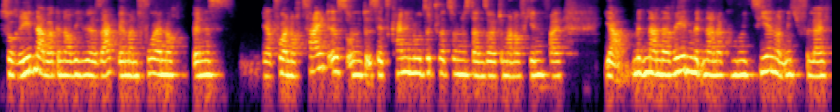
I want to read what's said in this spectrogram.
zu reden. Aber genau wie Julia sagt, wenn man vorher noch, wenn es ja vorher noch Zeit ist und es jetzt keine Notsituation ist, dann sollte man auf jeden Fall ja, miteinander reden, miteinander kommunizieren und nicht vielleicht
